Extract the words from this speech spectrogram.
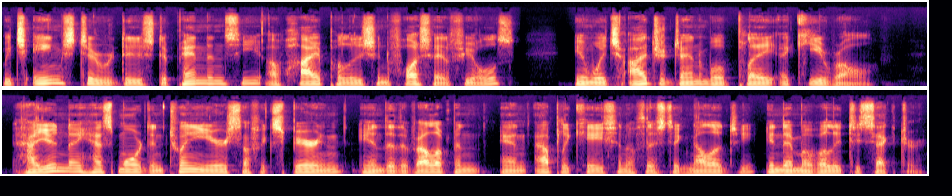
which aims to reduce dependency of high pollution fossil fuels, in which hydrogen will play a key role. Hyundai has more than 20 years of experience in the development and application of this technology in the mobility sector.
